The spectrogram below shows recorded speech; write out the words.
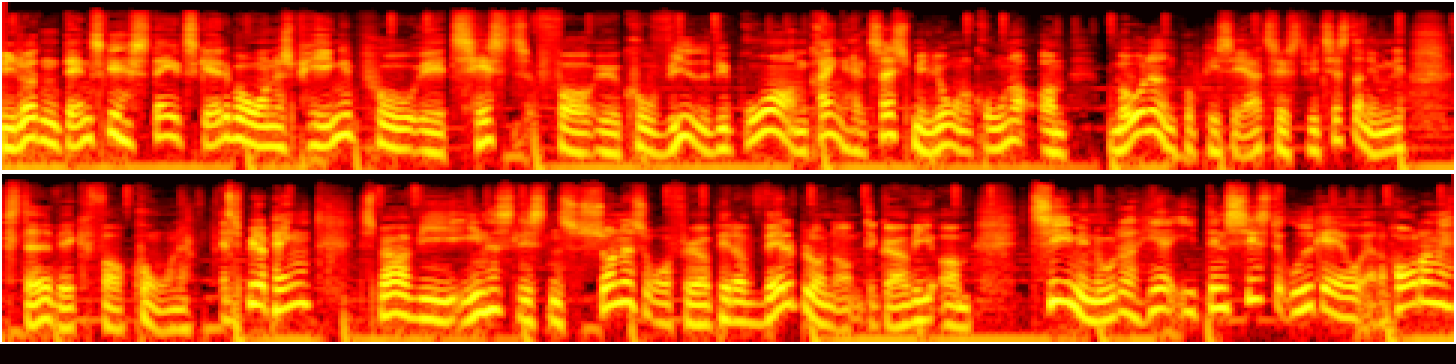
Spiller den danske stat skatteborgernes penge på øh, test for øh, covid? Vi bruger omkring 50 millioner kroner om måneden på PCR-test. Vi tester nemlig stadigvæk for corona. Er det spilder penge? Det spørger vi enhedslistens sundhedsordfører Peter Velblund om. Det gør vi om 10 minutter her i den sidste udgave af rapporterne,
